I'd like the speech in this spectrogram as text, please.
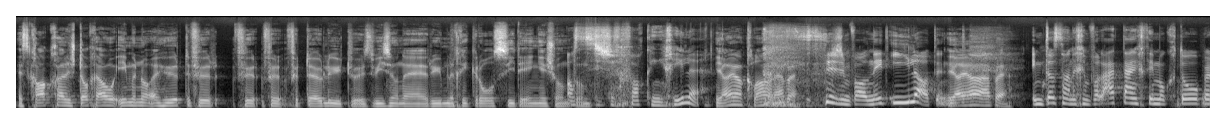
das KKL ist doch auch immer noch eine Hürde für, für, für, für die Leute, weil es wie so eine räumliche grosse Ding ist. Und, also es ist ein fucking Kille. Ja, ja, klar, eben. das ist im Fall nicht einladend. Ja, ja, eben. Das habe ich im Fall auch gedacht im Oktober,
